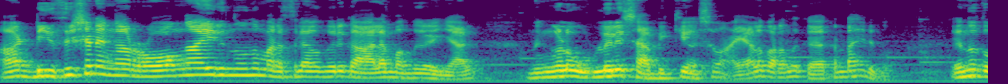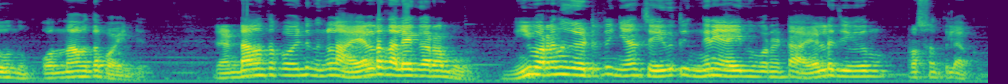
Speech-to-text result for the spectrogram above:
ആ ഡിസിഷൻ എങ്ങാൻ റോങ് ആയിരുന്നു എന്ന് മനസ്സിലാകുന്ന ഒരു കാലം വന്നു കഴിഞ്ഞാൽ നിങ്ങൾ ഉള്ളിൽ ശപിക്കും അയാൾ പറഞ്ഞ് കേൾക്കണ്ടായിരുന്നു. എന്ന് തോന്നും ഒന്നാമത്തെ പോയിന്റ് രണ്ടാമത്തെ പോയിന്റ് നിങ്ങൾ അയാളുടെ തലയിൽ കയറാൻ പോകും. നീ പറയുന്നത് കേട്ടിട്ട് ഞാൻ ചെയ്തിട്ട് ഇങ്ങനെയായി എന്ന് പറഞ്ഞിട്ട് അയാളുടെ ജീവിതം പ്രശ്നത്തിലാക്കും.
